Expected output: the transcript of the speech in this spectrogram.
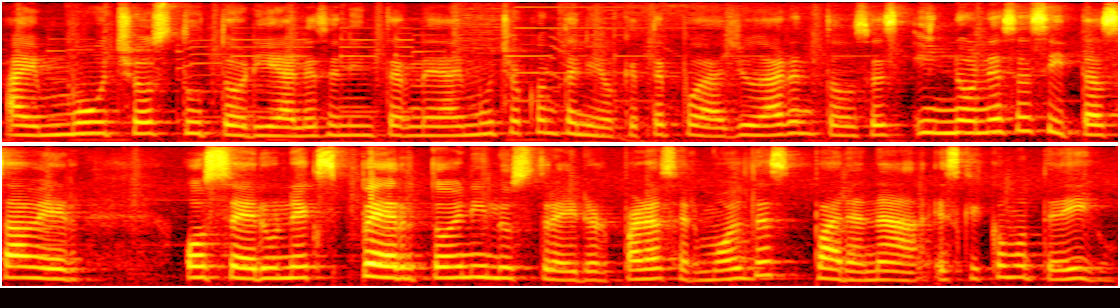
hay muchos tutoriales en internet, hay mucho contenido que te puede ayudar, entonces, y no necesitas saber o ser un experto en Illustrator para hacer moldes, para nada. Es que como te digo,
